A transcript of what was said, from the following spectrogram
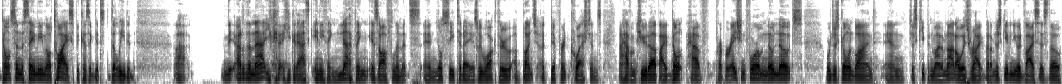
don't send the same email twice because it gets deleted. Uh, the, other than that, you could you could ask anything. Nothing is off limits, and you'll see today as we walk through a bunch of different questions. I have them queued up. I don't have preparation for them, no notes. We're just going blind, and just keep in mind, I'm not always right, but I'm just giving you advice as though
